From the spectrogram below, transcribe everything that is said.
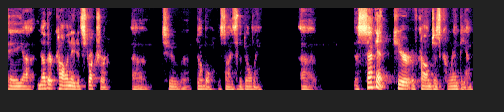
a, uh, another colonnaded structure uh, to uh, double the size of the building. Uh, the second tier of columns is Corinthian.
